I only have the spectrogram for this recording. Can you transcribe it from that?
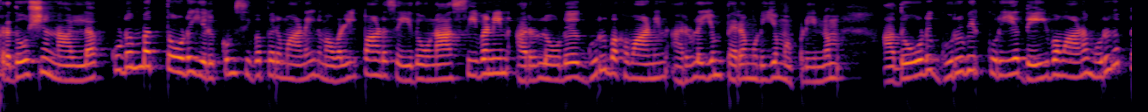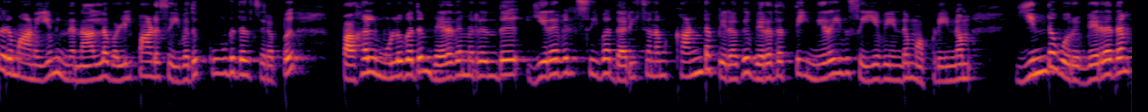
பிரதோஷ நாளில் குடும்பத்தோடு இருக்கும் சிவபெருமானை நம்ம வழிபாடு செய்தோன்னா சிவனின் அருளோடு குரு பகவானின் அருளையும் பெற முடியும் அப்படின்னும். அதோடு குருவிற்குரிய தெய்வமான முருகப்பெருமானையும் இந்த நாளில் வழிபாடு செய்வது கூடுதல் சிறப்பு. பகல் முழுவதும் விரதமிருந்து இரவில் சிவ தரிசனம் கண்ட பிறகு விரதத்தை நிறைவு செய்ய வேண்டும் அப்படின்னும். இந்த ஒரு விரதம்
